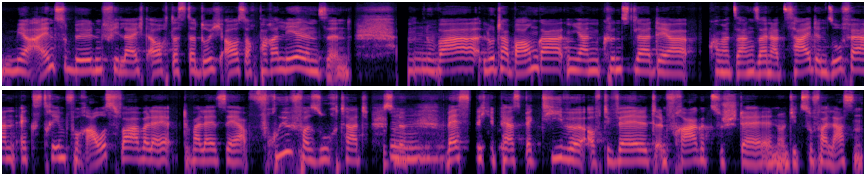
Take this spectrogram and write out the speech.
mir einzubilden, vielleicht auch, dass da durchaus auch Parallelen sind. Mhm. Nun war Luther Baumgarten ja ein Künstler, der, kann man sagen, seiner Zeit insofern extrem voraus war, weil er, weil er sehr früh versucht hat, so eine mhm. westliche Perspektive auf die Welt in Frage zu stellen und die zu verlassen.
